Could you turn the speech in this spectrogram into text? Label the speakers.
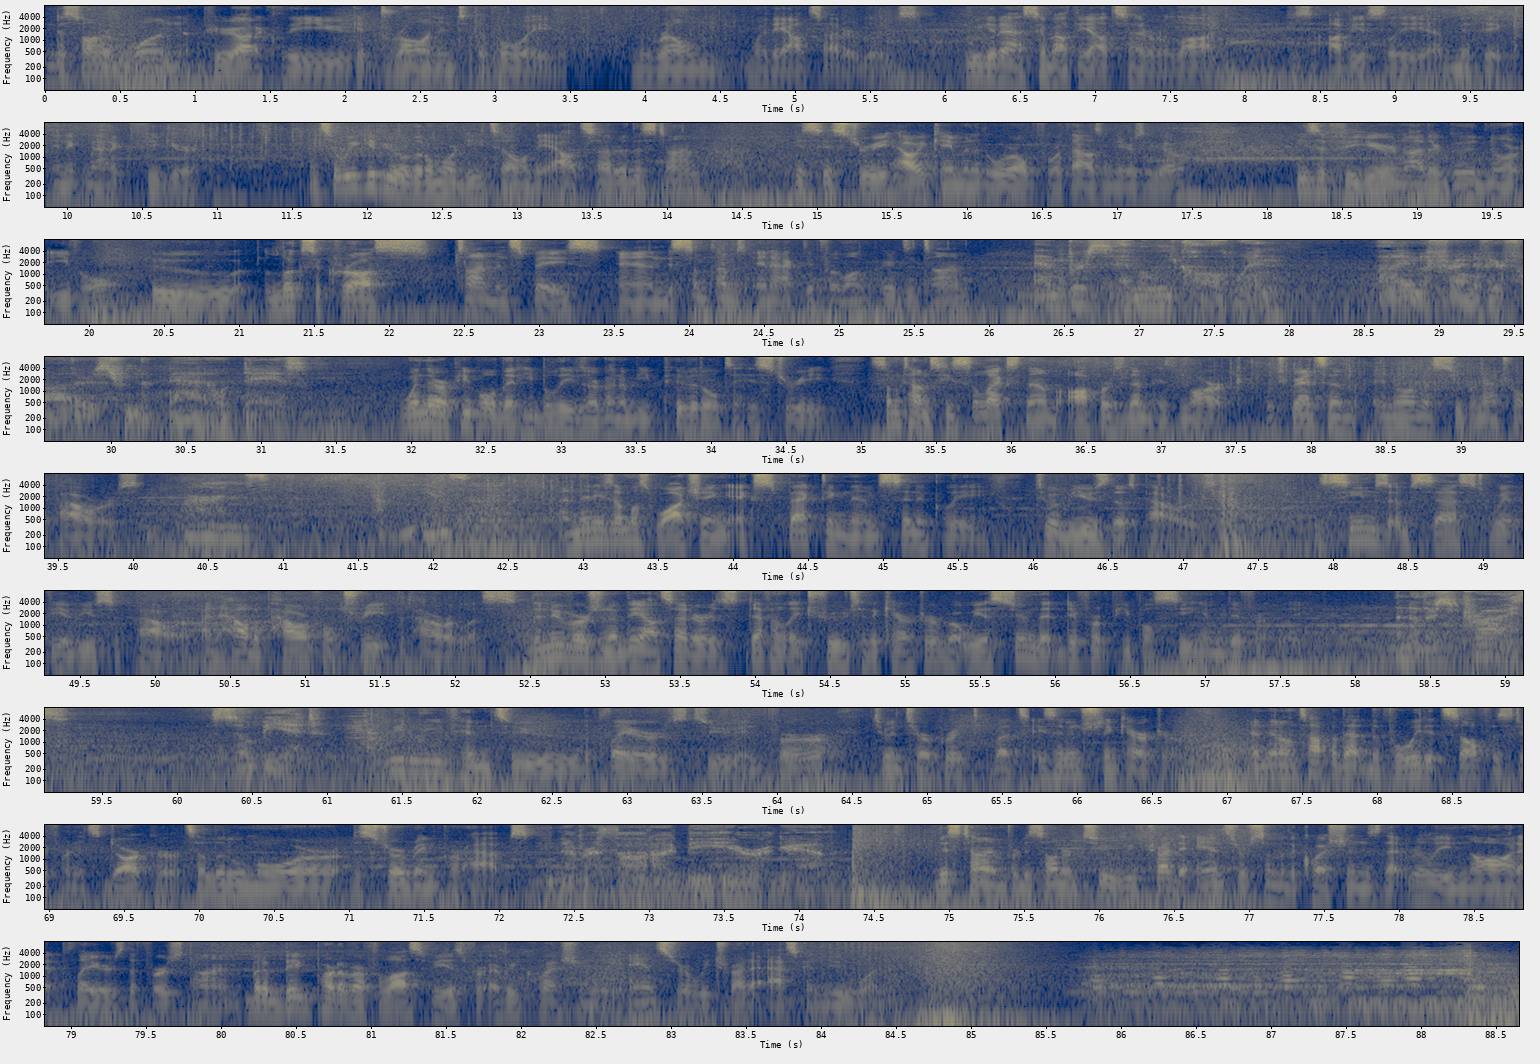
Speaker 1: In Dishonored 1, periodically you get drawn into the void, the realm where the outsider lives. We get asked about the outsider a lot. He's obviously a mythic, enigmatic figure. And so we give you a little more detail on the outsider this time. His history, how he came into the world 4,000 years ago. He's a figure neither good nor evil who looks across time and space and is sometimes inactive for long periods of time.
Speaker 2: Empress Emily Kaldwin. I am a friend of your father's from the bad old days.
Speaker 1: When there are people that he believes are going to be pivotal to history, sometimes he selects them, offers them his mark, which grants him enormous supernatural powers.
Speaker 3: Burns from the inside.
Speaker 1: And then he's almost watching, expecting them cynically to abuse those powers. He seems obsessed with the abuse of power and how the powerful treat the powerless. The new version of The Outsider is definitely true to the character, but we assume that different people see him differently.
Speaker 2: Another surprise. So be it.
Speaker 1: We leave him to the players to infer, to interpret, but he's an interesting character. And then on top of that, the void itself is different. It's darker. It's a little more disturbing, perhaps.
Speaker 4: Never thought I'd be here again.
Speaker 1: This time for Dishonored 2, we've tried to answer some of the questions that really gnawed at players the first time. But a big part of our philosophy is for every question we answer, we try to ask a new one. Bye.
